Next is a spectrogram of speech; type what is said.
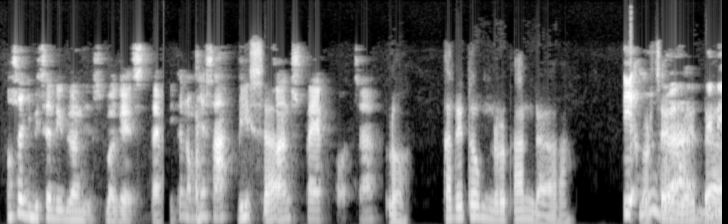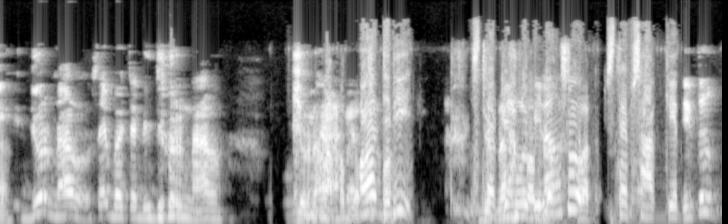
Masa bisa dibilang sebagai step? Itu namanya sakit, Bisa. bukan step, kocak. kan itu menurut anda Iya, Menurut saya enggak. beda. Ini jurnal. Saya baca di jurnal. jurnal apa Oh jadi step Jurnal yang lu bilang tuh step sakit. Itu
